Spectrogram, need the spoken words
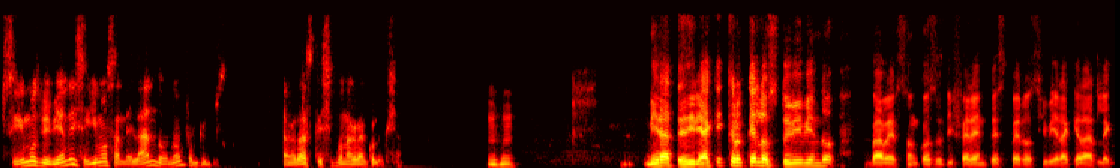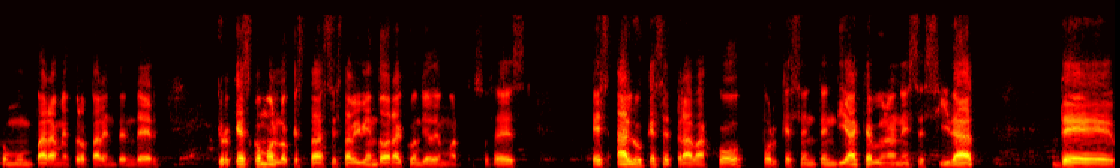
seguimos viviendo y seguimos anhelando, ¿no? Porque pues, la verdad es que sí fue una gran colección. Mira, te diría que creo que lo estoy viviendo, va a ver, son cosas diferentes, pero si hubiera que darle como un parámetro para entender, creo que es como lo que está, se está viviendo ahora con Día de Muertos. O sea, es, es algo que se trabajó porque se entendía que había una necesidad de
